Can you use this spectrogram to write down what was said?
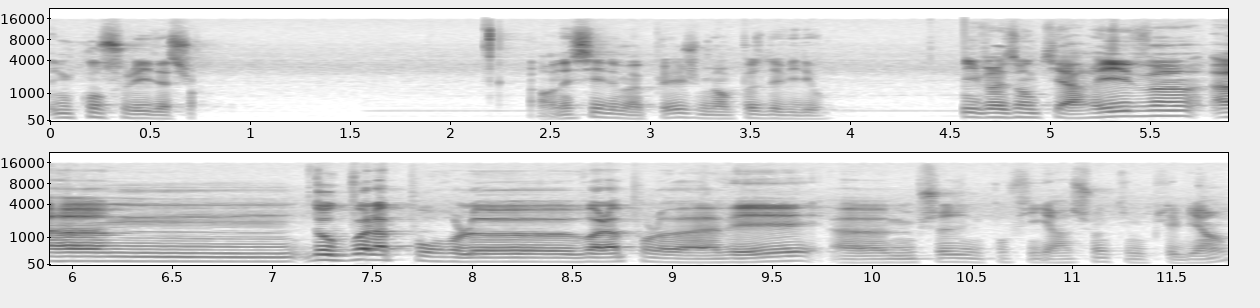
une consolidation. Alors on essaye de m'appeler, je mets en pause la vidéo. Livraison qui arrive. donc voilà pour le, voilà pour le AV. même chose, une configuration qui me plaît bien.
